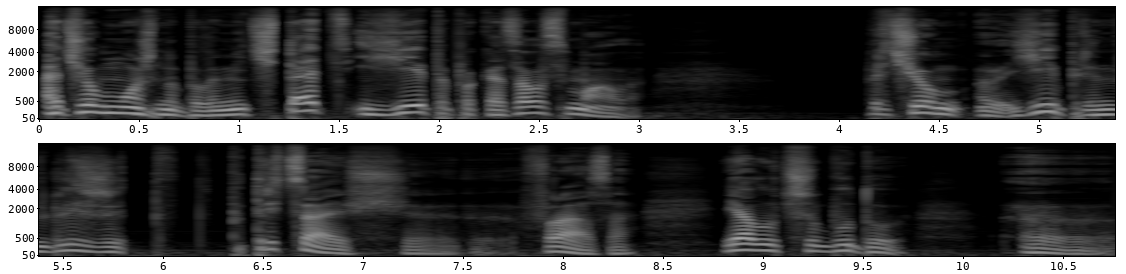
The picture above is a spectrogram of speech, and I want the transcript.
о чем можно было мечтать, и ей это показалось мало. Причем э, ей принадлежит потрясающая э, фраза. Я лучше буду э,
